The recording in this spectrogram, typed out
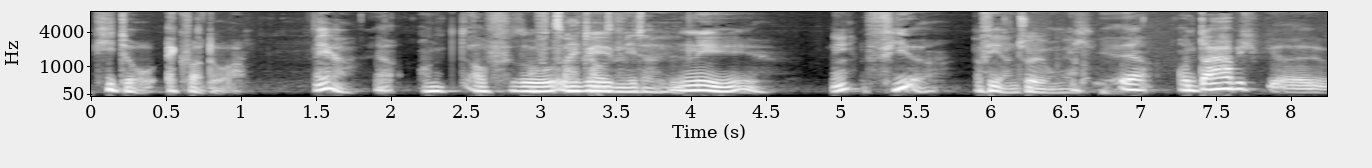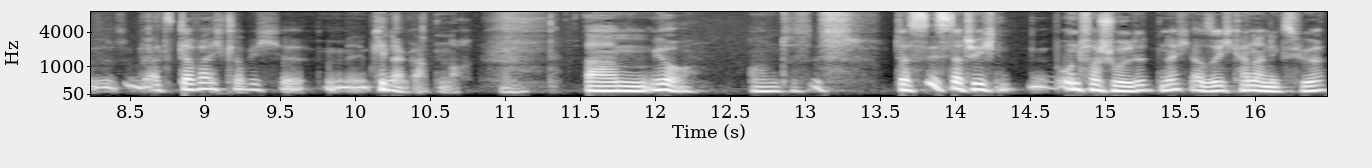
Quito, Ecuador. Ja. Ja, und auf so. Auf 2000 Meter Höhe. Nee. Nee? Vier. Vier, Entschuldigung, ja. Ich, ja, und da habe ich, äh, als, da war ich, glaube ich, äh, im Kindergarten noch. Mhm. Ähm, ja, und das ist das ist natürlich unverschuldet, nicht? also ich kann da nichts für.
